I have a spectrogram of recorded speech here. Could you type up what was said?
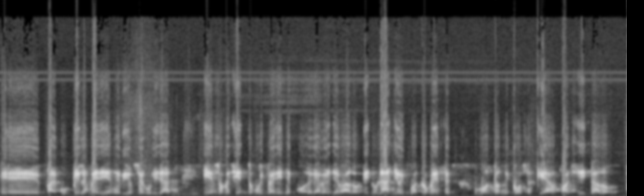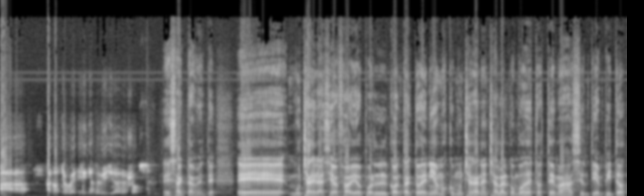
eh, para cumplir las medidas de bioseguridad y eso me siento muy feliz de poder haber llevado en un año y cuatro meses un montón de cosas que han facilitado a, a nuestros vecinos de Villa de la Rosa. Exactamente. Eh, muchas gracias, Fabio, por el contacto. Veníamos con muchas ganas de charlar con vos de estos temas hace un tiempito,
